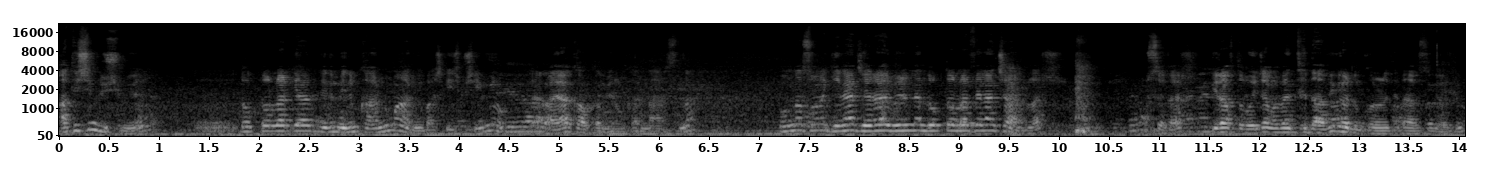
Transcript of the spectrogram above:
Ateşim düşmüyor. Ee, doktorlar geldi dedim benim karnım ağrıyor. Başka hiçbir şeyim yok. Yani ayağa kalkamıyorum karın ağrısından. Ondan sonra genel cerrahi bölümünden doktorlar falan çağırdılar. Bu sefer bir hafta boyunca ama ben tedavi gördüm, korona tedavisi gördüm.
